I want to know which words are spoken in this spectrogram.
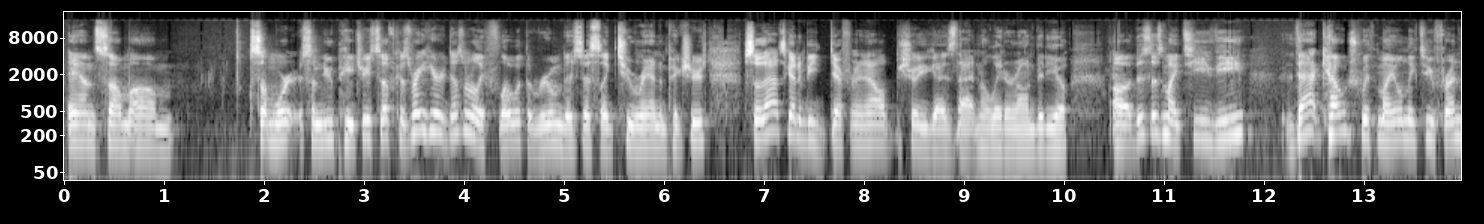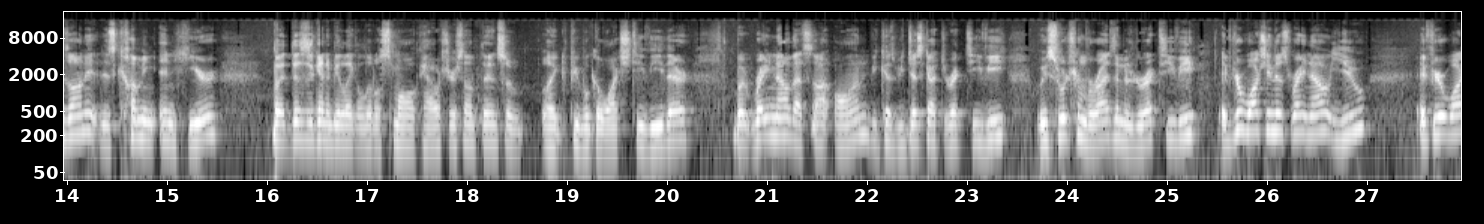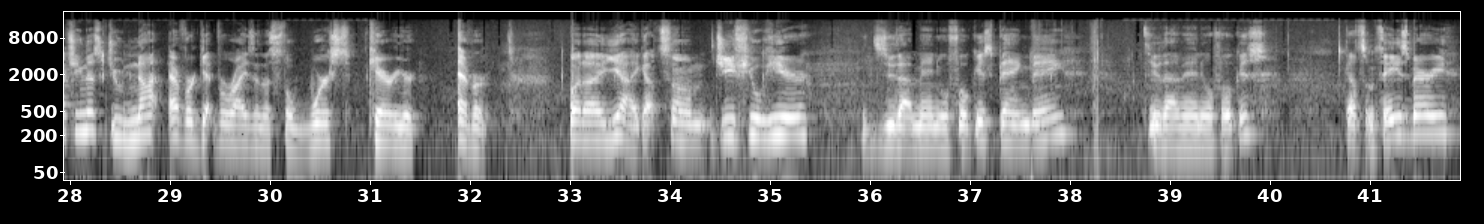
and some um some more some new Patriot stuff because right here it doesn't really flow with the room. There's just like two random pictures, so that's gonna be different, and I'll show you guys that in a later on video. Uh, this is my TV. That couch with my only two friends on it is coming in here, but this is gonna be like a little small couch or something, so like people can watch TV there. But right now that's not on because we just got DirecTV. We switched from Verizon to DirecTV. If you're watching this right now, you if you're watching this, do not ever get Verizon. That's the worst carrier ever. But uh, yeah, I got some G Fuel here. Let's do that manual focus. Bang, bang. Do that manual focus. Got some Fazeberry,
